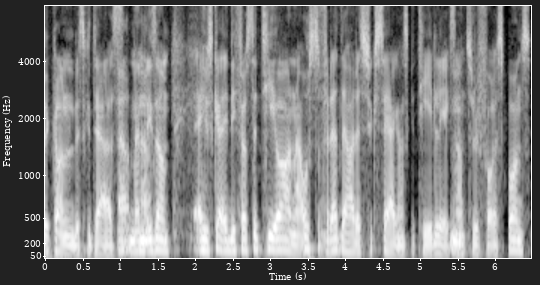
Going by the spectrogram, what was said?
det kan diskuteres. Ja, Men liksom, jeg husker de første ti årene, også fordi at jeg hadde suksess ganske tidlig, Mm. så du får respons,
